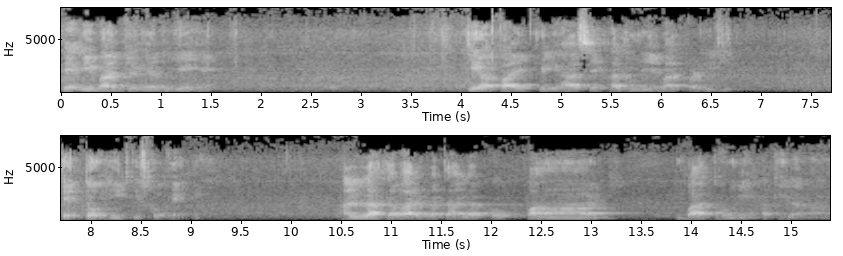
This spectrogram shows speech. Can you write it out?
پہلی بات جو ہے وہ یہ ہے کہ عقائد کے لحاظ سے کل ہم نے یہ بات پڑھی تھی کہ توحید کس کو کہتے ہیں۔ اللہ تبارک و تعالیٰ کو پانچ باتوں میں اکیلا مانا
